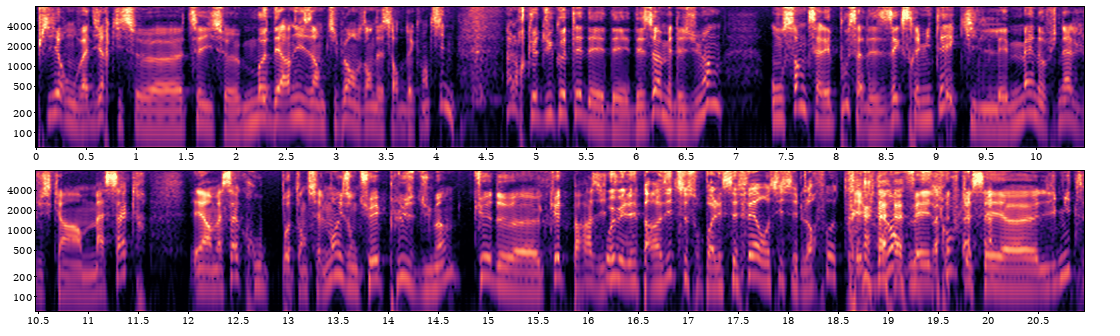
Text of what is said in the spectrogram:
pire, on va dire qu'ils se, ils se modernisent un petit peu en faisant des sortes de cantines. Alors que du côté des hommes et des humains, on sent que ça les pousse à des extrémités qui les mènent au final jusqu'à un massacre. Et un massacre où potentiellement ils ont tué plus d'humains que de, euh, que de parasites. Oui, mais les parasites se sont pas laissés faire aussi, c'est de leur faute. Évidemment, mais ça. je trouve que c'est euh, limite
